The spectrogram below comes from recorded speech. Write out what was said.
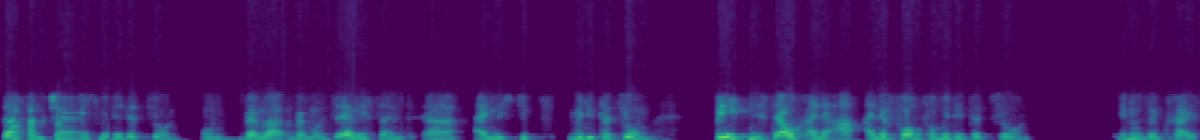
da fängt schon eigentlich Meditation. Und wenn wir, wenn wir uns ehrlich sind, eigentlich gibt es Meditation. Beten ist ja auch eine, eine Form von Meditation in unserem Kreis.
